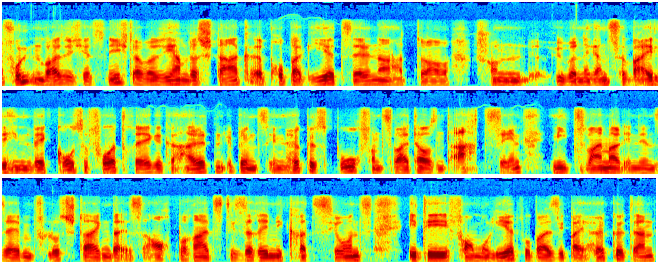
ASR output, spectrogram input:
Erfunden weiß ich jetzt nicht, aber Sie haben das stark äh, propagiert. Sellner hat da schon über eine ganze Weile hinweg große Vorträge gehalten. Übrigens in Höckes Buch von 2018, Nie zweimal in denselben Fluss steigen, da ist auch bereits diese Remigrationsidee formuliert, wobei sie bei Höcke dann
